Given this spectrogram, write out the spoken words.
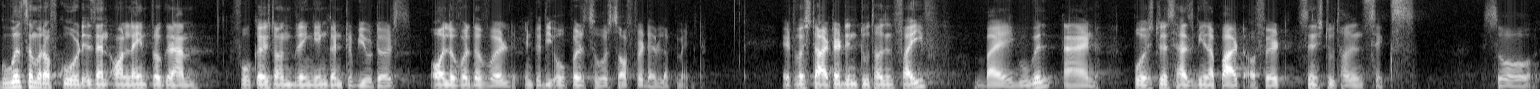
Google Summer of Code is an online program focused on bringing contributors all over the world into the open source software development. It was started in 2005 by Google, and Postgres has been a part of it since 2006. So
